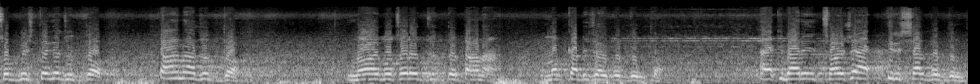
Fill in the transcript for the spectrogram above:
চব্বিশ থেকে যুদ্ধ, টানা যুদ্ধ। নয় বছরের যুদ্ধ টানা, মক্কা বিজয় পর্যন্ত। একেবারে ছয়শো সাল পর্যন্ত।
